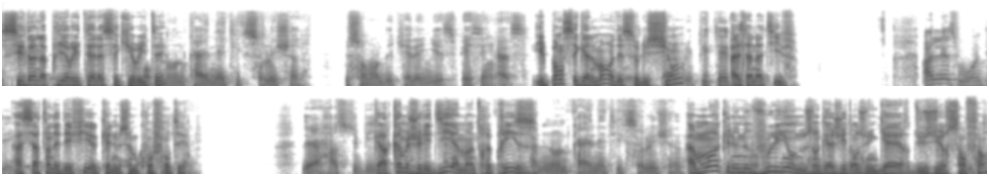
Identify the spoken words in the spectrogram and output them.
S'il donne la priorité à la sécurité, il pense également à des solutions alternatives à certains des défis auxquels nous sommes confrontés. Car comme je l'ai dit à maintes reprises, à moins que nous ne voulions nous engager dans une guerre d'usure sans fin,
